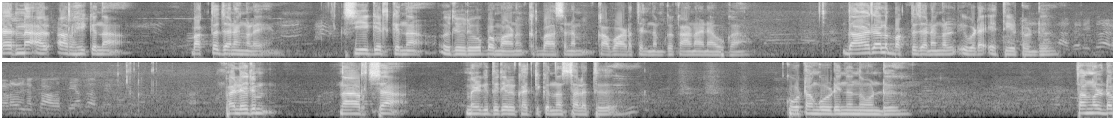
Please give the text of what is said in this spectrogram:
കരുണ അർ- അർഹിക്കുന്ന ഭക്തജനങ്ങളെ സ്വീകരിക്കുന്ന ഒരു രൂപമാണ് കൃപാസനം കവാടത്തിൽ നമുക്ക് കാണാനാവുക. ധാരാളം ഭക്തജനങ്ങൾ ഇവിടെ എത്തിയിട്ടുണ്ട്. പലരും നേർച്ച മെഴുകുതിരികൾ കത്തിക്കുന്ന സ്ഥലത്ത് കൂട്ടം കൂടി നിന്നുകൊണ്ട് തങ്ങളുടെ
